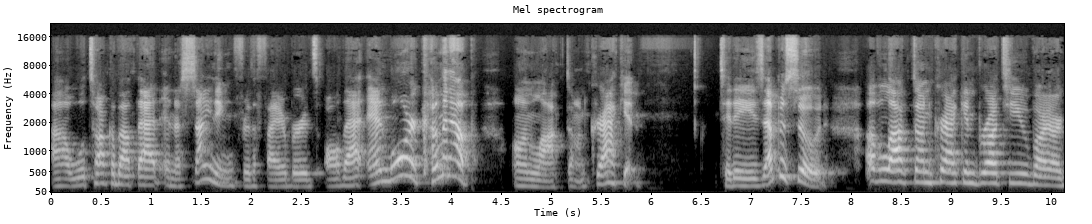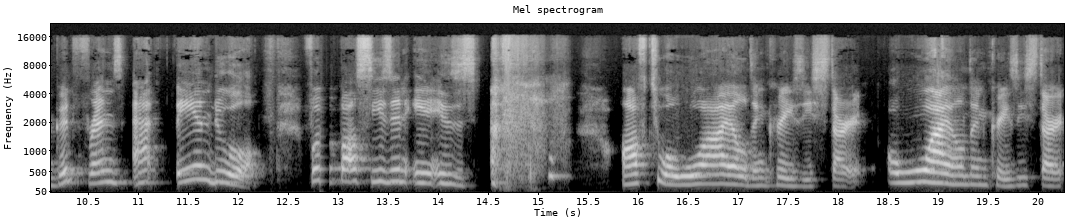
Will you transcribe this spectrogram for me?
Uh, we'll talk about that and a signing for the Firebirds, all that and more coming up on Locked On Kraken. Today's episode of Locked On Kraken brought to you by our good friends at FanDuel. Football season is off to a wild and crazy start. A wild and crazy start.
